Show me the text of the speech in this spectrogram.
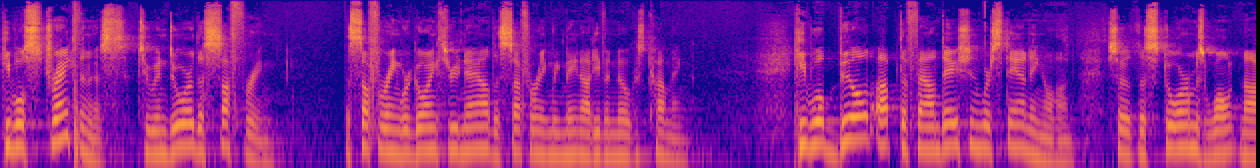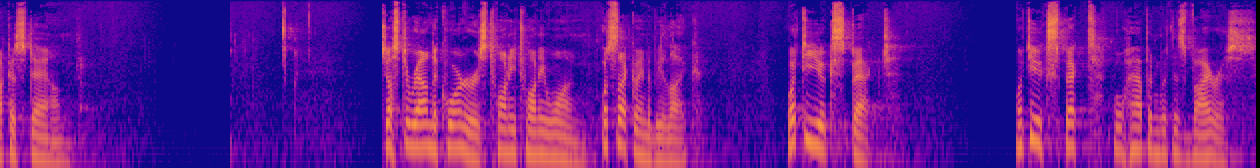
He will strengthen us to endure the suffering, the suffering we're going through now, the suffering we may not even know is coming. He will build up the foundation we're standing on so that the storms won't knock us down. Just around the corner is 2021. What's that going to be like? What do you expect? What do you expect will happen with this virus?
